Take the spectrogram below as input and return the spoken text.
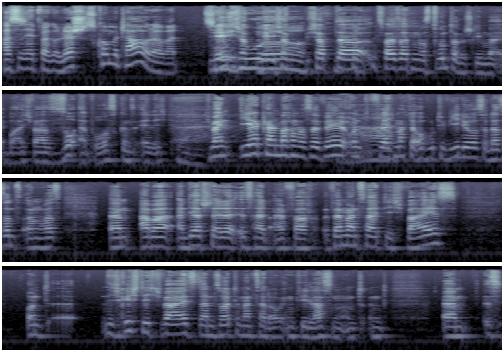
Hast du es etwa gelöscht, das Kommentar oder was? Nee, ich habe ich hab, ich hab da zwei Seiten was drunter geschrieben, weil boah, ich war so erbost, ganz ehrlich. Ich meine, jeder kann machen, was er will und Ja. vielleicht macht er auch gute Videos oder sonst irgendwas. Ähm, aber an der Stelle ist halt einfach, wenn man es halt nicht weiß und äh, nicht richtig weiß, dann sollte man es halt auch irgendwie lassen. Und, und ähm, es,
